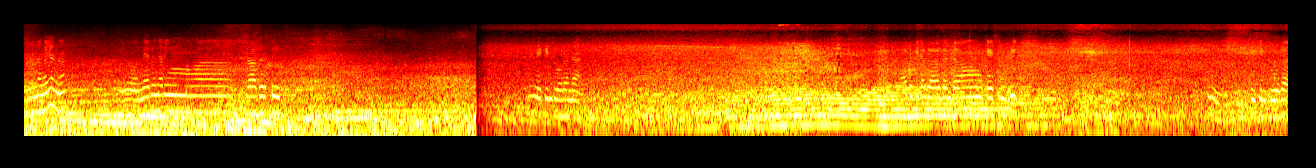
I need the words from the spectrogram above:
Ayun na ngayon ha. Ayun, meron na rin mga rubber tape. Ayun, May pintura na. Ano pinagagandang Quezon Bridge. Hmm, pintura.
